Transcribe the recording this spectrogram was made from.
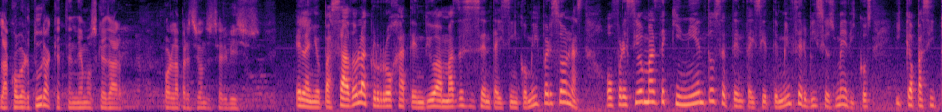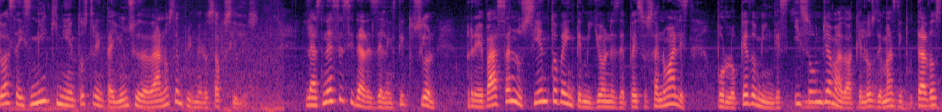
la cobertura que tendríamos que dar por la presión de servicios. El año pasado, la Cruz Roja atendió a más de 65 mil personas, ofreció más de 577 mil servicios médicos y capacitó a 6.531 ciudadanos en primeros auxilios. Las necesidades de la institución rebasan los 120 millones de pesos anuales, por lo que Domínguez hizo un llamado a que los demás diputados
